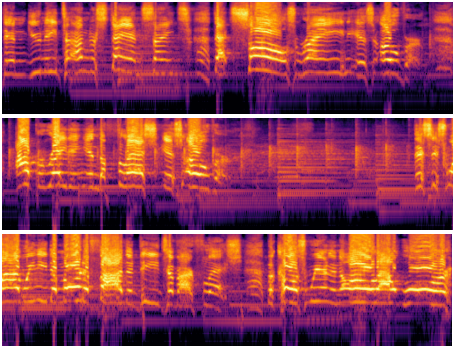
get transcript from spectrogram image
then you need to understand, saints, that Saul's reign is over. Operating in the flesh is over. This is why we need to mortify the deeds of our flesh because we're in an all out war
